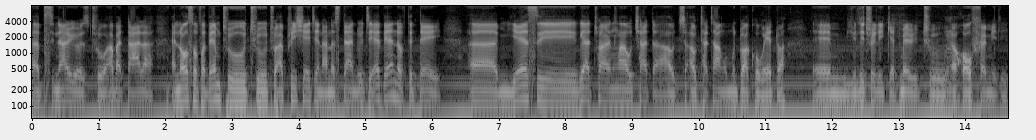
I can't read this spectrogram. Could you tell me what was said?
uh, scenarios to abadala and also for them to to to appreciate and understand. Ukuthi at the end of the day um yes kuyathiwa nxa awuch- awuthathanga umuntu wakho wedwa. Um you literally get married to a whole family.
